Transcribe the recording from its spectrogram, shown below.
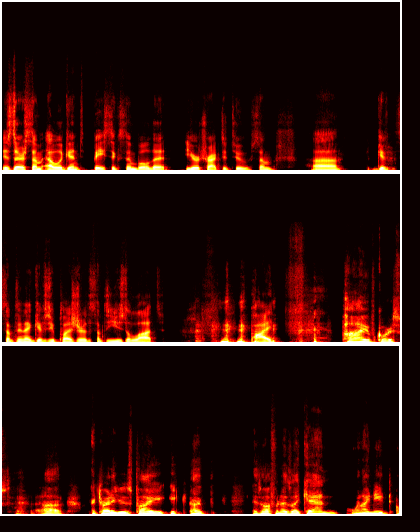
is there some elegant basic symbol that you're attracted to? Some uh, give something that gives you pleasure, something you use a lot? pi? pi, of course. Uh, I try to use pi uh, as often as I can when I need a,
